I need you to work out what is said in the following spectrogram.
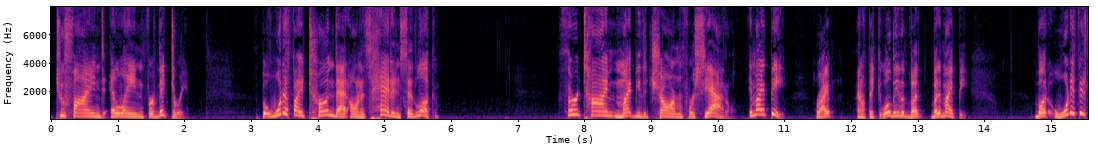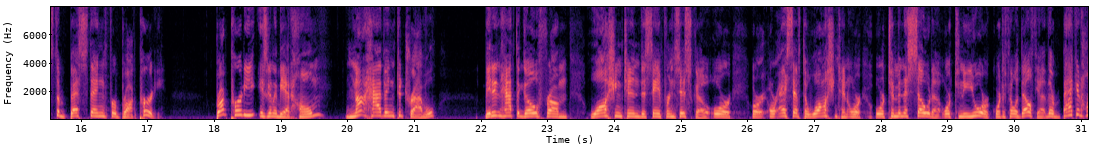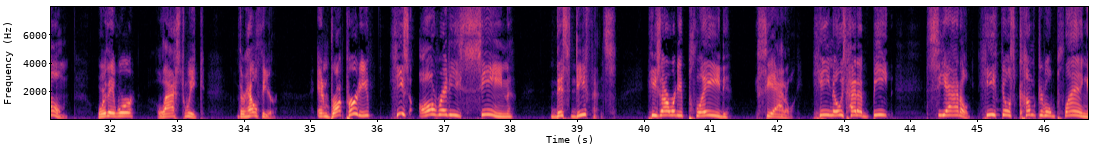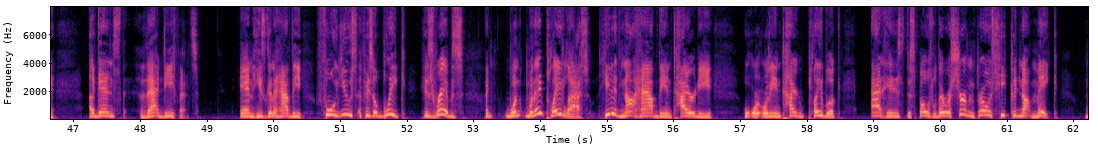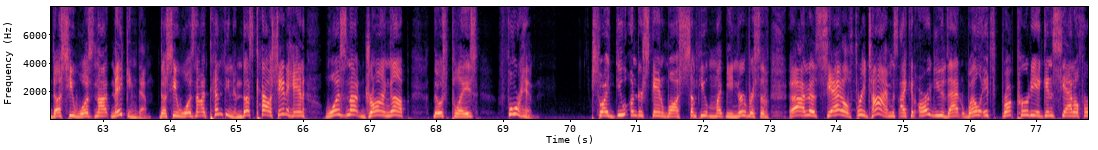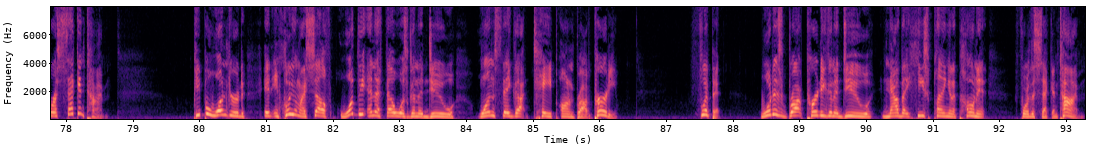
to find a lane for victory. But what if I turned that on its head and said, look, third time might be the charm for Seattle. It might be, right? I don't think it will be, but but, but it might be. But what if it's the best thing for Brock Purdy? Brock Purdy is going to be at home, not having to travel. They didn't have to go from Washington to San Francisco or or or SF to Washington or or to Minnesota or to New York or to Philadelphia. They're back at home where they were last week. They're healthier. And Brock Purdy, he's already seen this defense. He's already played Seattle. He knows how to beat Seattle. He feels comfortable playing against that defense. And he's going to have the full use of his oblique, his ribs, like when when they played last, he did not have the entirety or, or the entire playbook at his disposal. There were certain throws he could not make. Thus, he was not making them. Thus, he was not attempting them. Thus, Kyle Shanahan was not drawing up those plays for him. So I do understand why some people might be nervous of ah, Seattle three times. I could argue that well, it's Brock Purdy against Seattle for a second time. People wondered including myself, what the NFL was going to do once they got tape on Brock Purdy. Flip it. What is Brock Purdy going to do now that he's playing an opponent for the second time?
